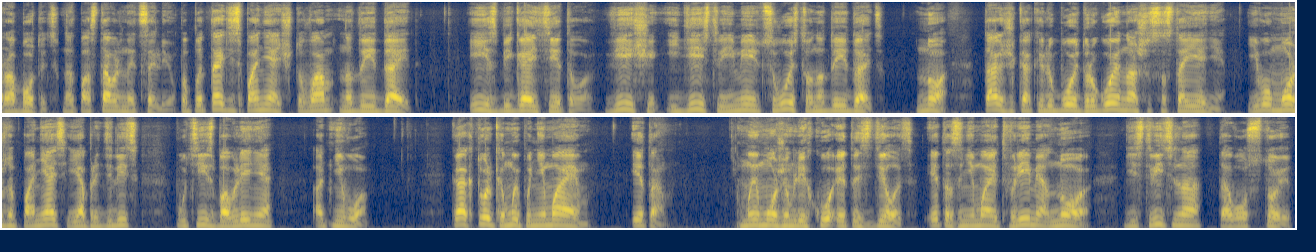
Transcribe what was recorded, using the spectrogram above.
работать над поставленной целью. Попытайтесь понять, что вам надоедает, и избегайте этого. Вещи и действия имеют свойство надоедать, но, так же как и любое другое наше состояние, его можно понять и определить пути избавления от него. Как только мы понимаем это, мы можем легко это сделать. Это занимает время, но действительно того стоит.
